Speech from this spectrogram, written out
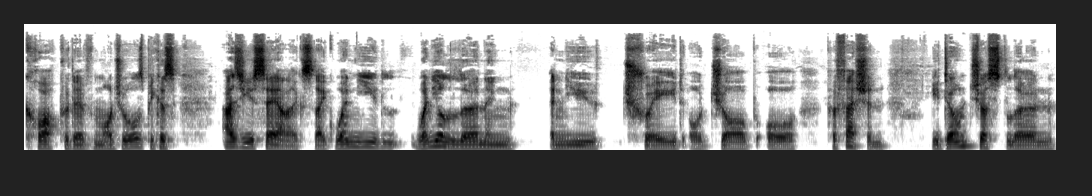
cooperative modules because as you say alex like when you when you're learning a new trade or job or profession, you don't just learn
